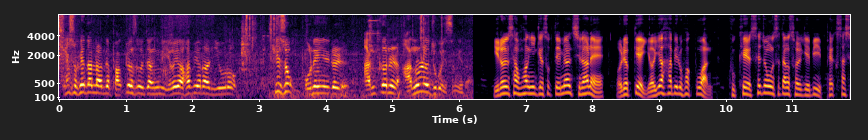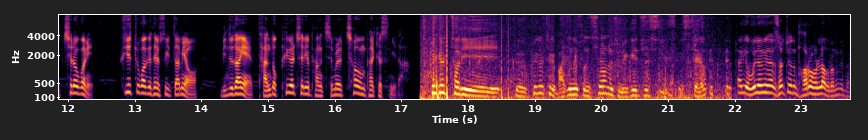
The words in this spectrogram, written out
계속 해달라는데 박병수 의장님이 여야 합의라는 이유로 계속 본회의를 안건을 안 올려주고 있습니다. 이런 상황이 계속되면 지난해 어렵게 여야 합의를 확보한 국회 세종의사당 설계비 147억 원이 휴지 조각이 될 수 있다며 민주당의 단독 표결 처리 방침을 처음 밝혔습니다. 표결 처리 그 표결 처리 마지노선 시한을 좀 얘기해 줄수 있으세요? 이게 운영위원장 설치는 바로 하려 그럽니다.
